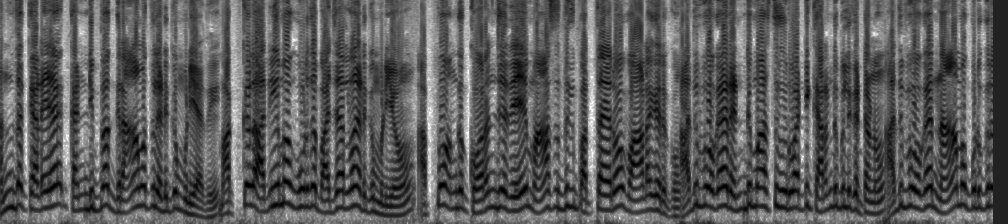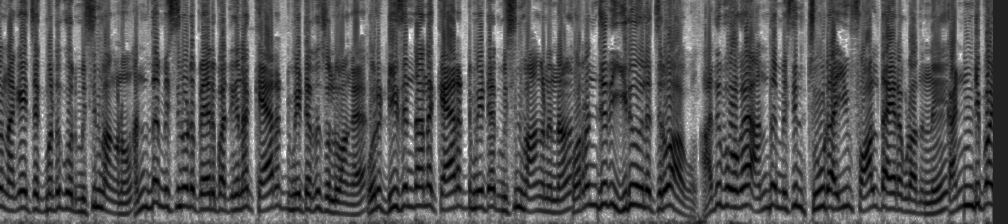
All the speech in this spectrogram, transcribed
அந்த கடையை கண்டிப்பா கிராமத்துல எடுக்க முடியாது. மக்கள் அதிகமா கூடுத பஜார்லாம் எடுக்க முடியும். அப்போ அங்க குறைஞ்சதே மாசத்துக்கு பத்தாயிரம் ரூபாய் வாடகை இருக்கும். அது போக ரெண்டு மாசத்துக்கு ஒரு வாட்டி கரண்ட் பில் கட்டணும். அது போக நாம கொடுக்குற நகையை செக் பண்றதுக்கு ஒரு மிஷின் வாங்கணும். அந்த மிஷினோட பேர் பாத்தீங்கன்னா கேரட் மீட்டர்னு சொல்லுவாங்க. ஒரு டீசென்டான கேரட் மீட்டர் மிஷின் வாங்கணும்னா குறைஞ்சது இருபது லட்ச ரூபா ஆகும். அது போக அந்த மிஷின் சூடாகி ஃபால்ட் ஆயிடக்கூடாதுன்னு கண்டிப்பா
